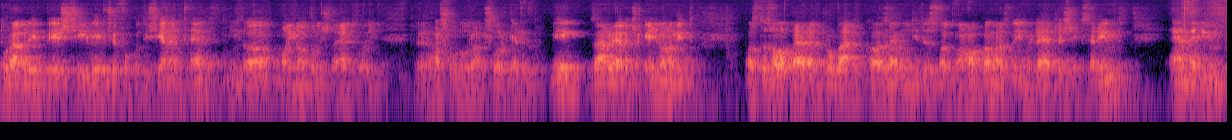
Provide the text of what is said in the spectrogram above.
tovább lépési lépcsőfokot is jelenthet, mind a mai napon is lehet, hogy hasonlóra sor kerül. Még zárójelben csak egy valamit, azt az alapelvet próbáltuk az elmúlt időszakban alkalmazni, hogy lehetőség szerint elmegyünk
